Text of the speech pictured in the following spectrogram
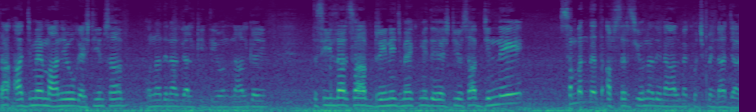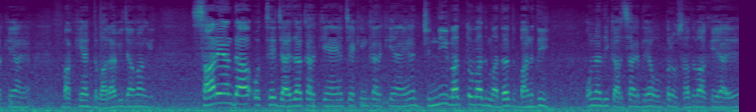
ਤਾਂ ਅੱਜ ਮੈਂ ਮਾਨਯੋਗ ਐਸਡੀਐਮ ਸਾਹਿਬ ਉਹਨਾਂ ਦੇ ਨਾਲ ਗੱਲ ਕੀਤੀ, ਉਹ ਨਾਲ ਗਏ। ਤਹਿਸੀਲਦਾਰ ਸਾਹਿਬ ਡਰੇਨੇਜ ਮਹਿਕਮੇ ਦੇ ਐਸਡੀਓ ਸਾਹਿਬ, ਜਿੰਨੇ ਸੰਬੰਧਿਤ ਅਫਸਰ ਸੀ ਉਹਨਾਂ ਦੇ ਨਾਲ ਮੈਂ ਕੁਝ ਪਿੰਡਾਂ ਜਾ ਕੇ ਆਇਆ। ਬਾਕੀਆਂ ਦੁਬਾਰਾ ਵੀ ਜਾਵਾਂਗੇ। ਸਾਰਿਆਂ ਦਾ ਉੱਥੇ ਜਾਇਜ਼ਾ ਕਰਕੇ ਆਏ ਆ ਚੈਕਿੰਗ ਕਰਕੇ ਆਏ ਆ ਜਿੰਨੀ ਵੱਧ ਤੋਂ ਵੱਧ ਮਦਦ ਬਣਦੀ ਉਹਨਾਂ ਦੀ ਕਰ ਸਕਦੇ ਆ, ਉਹ ਭਰੋਸਾ ਦਵਾ ਕੇ ਆਏ।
